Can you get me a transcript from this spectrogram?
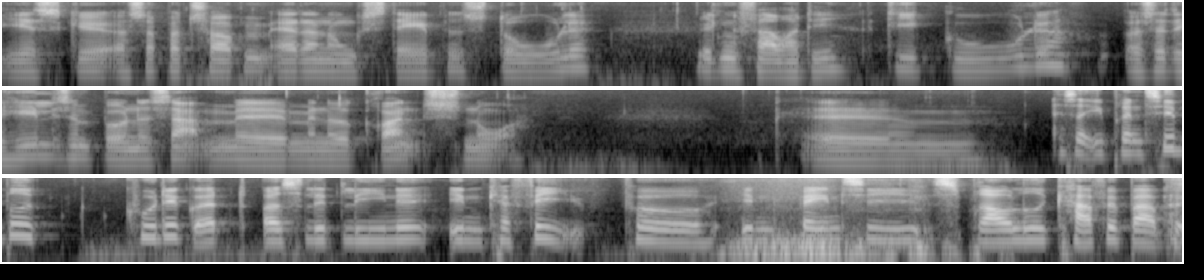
æske. Og så på toppen er der nogle stablede stole. Hvilken farve har de? De er gule, og så er det hele ligesom bundet sammen med, med noget grønt snor. Øhm. Altså i princippet kunne det godt også lidt ligne en café på en fancy, spraglet kaffebar på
